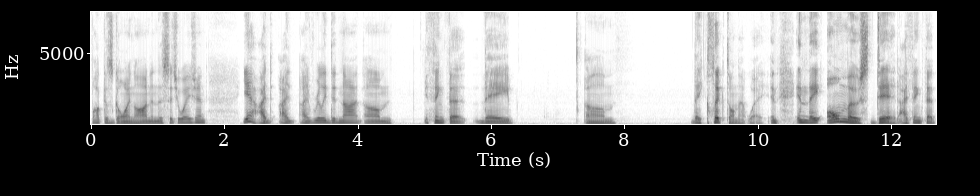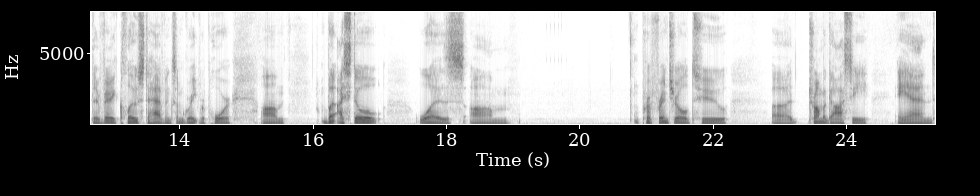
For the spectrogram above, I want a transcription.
fuck is going on in this situation, yeah, I, I, I really did not um, think that they um they clicked on that way. And and they almost did. I think that they're very close to having some great rapport um but i still was um preferential to uh, Trimagasi and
